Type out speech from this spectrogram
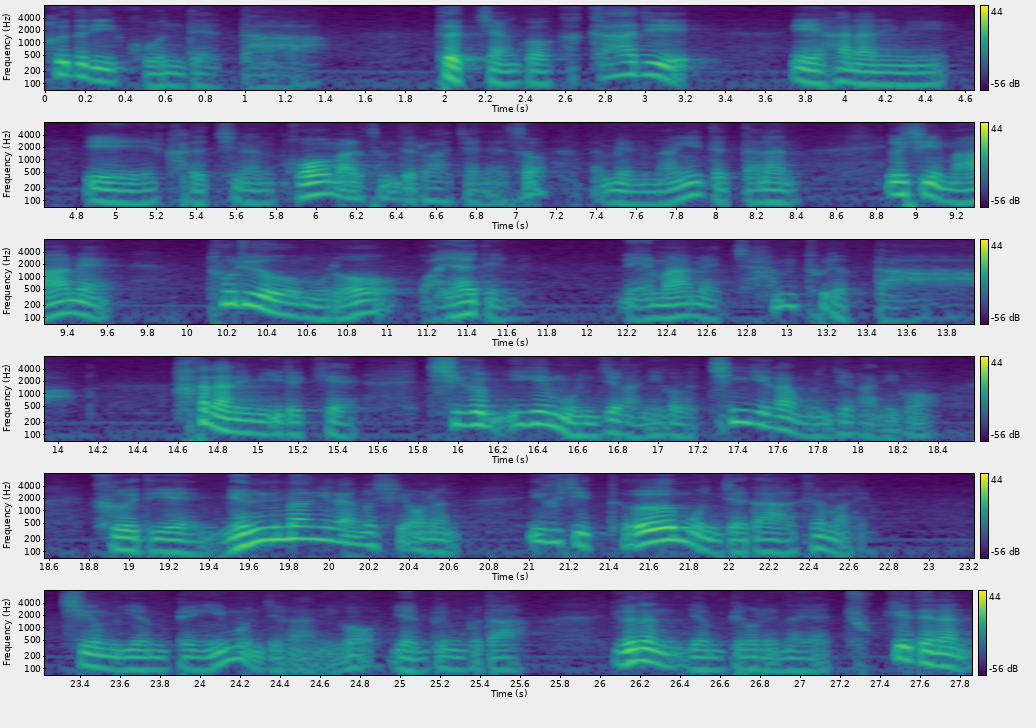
그들이 구원됐다 듣지 않고 끝까지 이 하나님이 이 가르치는 그 말씀대로 하지 않아서 멸망이 됐다는 이것이 마음에 두려움으로 와야 됩니다. 내 마음에 참 두렵다. 하나님이 이렇게 지금 이게 문제가 아니고 징계가 문제가 아니고 그 뒤에 멸망이라는 것이 오는 이것이 더 문제다 그 말입니다. 지금 연병이 문제가 아니고 연병보다 이거는 연병으로 인하여 죽게 되는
